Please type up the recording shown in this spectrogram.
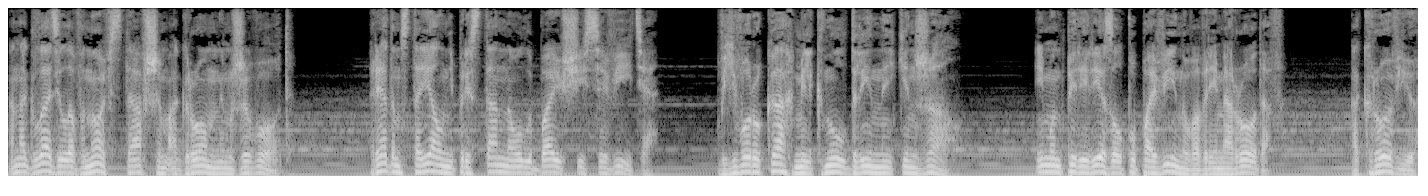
Она гладила вновь ставшим огромным живот. Рядом стоял непрестанно улыбающийся Витя. В его руках мелькнул длинный кинжал. Им он перерезал пуповину во время родов, а кровью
